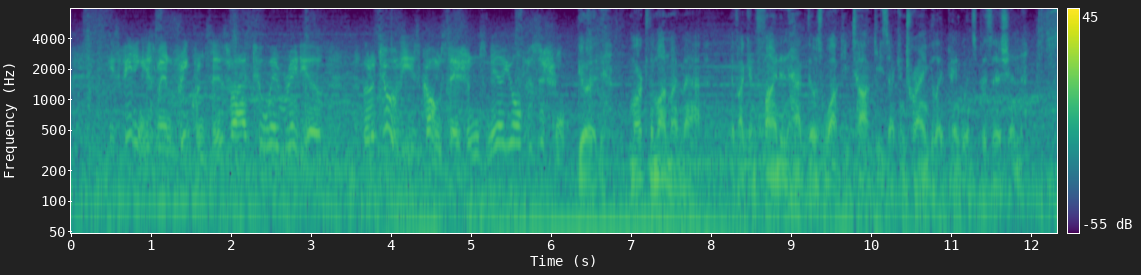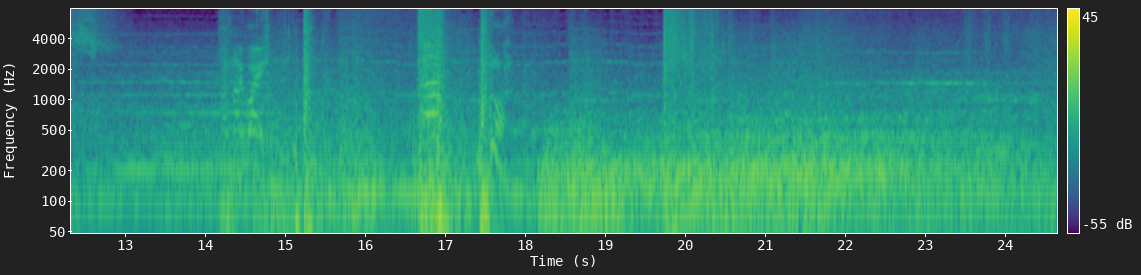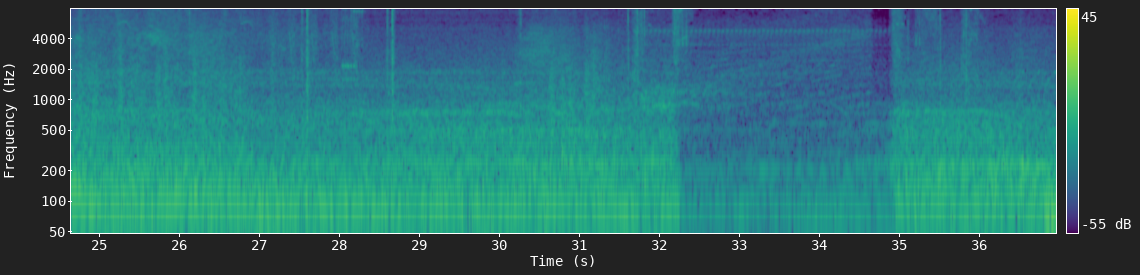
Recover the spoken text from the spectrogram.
He's feeding his men frequencies via two-way radio. There are two of these comm stations near your position. Good. Mark them on my map. If I can find and hack those walkie-talkies, I can triangulate Penguin's position. On my way!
